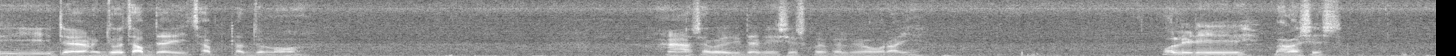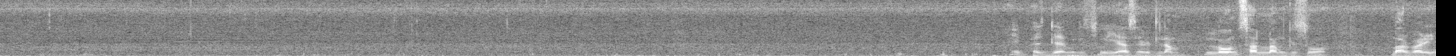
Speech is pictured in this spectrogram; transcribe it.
এইটা অনেক জোরে চাপ দেয়, এই চাপটার জন্য হ্যাঁ আশা করি এটা শেষ করে ফেলবে ওরাই। অলরেডি ভাঙা শেষ। দিয়ে আমি কিছু ইয়া ছেড়ে দিলাম লোন ছাড়লাম কিছু, বারবারিং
